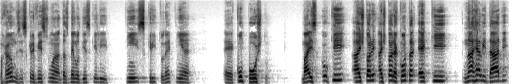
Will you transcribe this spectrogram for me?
Brahms escrevesse uma das melodias que ele tinha escrito, né? Tinha é, composto. Mas o que a história, a história conta é que na realidade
